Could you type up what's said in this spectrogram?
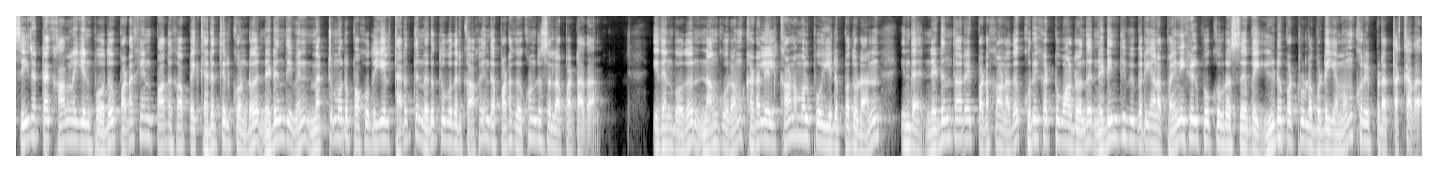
சீரற்ற காலனியின் போது படகின் பாதுகாப்பை கருத்தில் கொண்டு நெடுந்தீவின் மற்றொரு பகுதியில் தடுத்து நிறுத்துவதற்காக இந்த படகு கொண்டு செல்லப்பட்டது. இதன்போது நங்கூரம் கடலில் காணாமல் போயிருப்பதுடன் இந்த நெடுந்தாரை படகானது குறிகட்டுவாலிருந்து நெடுந்தி வரையான பயணிகள் போக்குவரத்து சேவை ஈடுபட்டுள்ள விடயமும் குறிப்பிடத்தக்கது.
